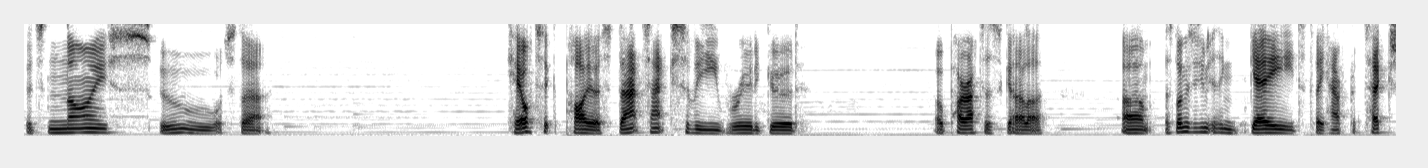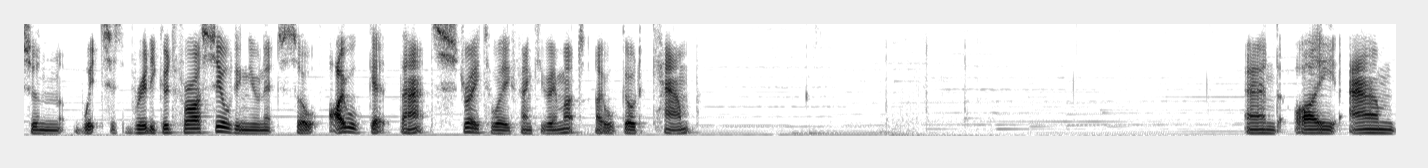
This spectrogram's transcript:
It's nice. Ooh, what's that? Chaotic Pious. That's actually really good. Oh, Piratus Gala. Um, as long as the unit is engaged, they have protection, which is really good for our shielding units. So I will get that straight away. Thank you very much. I will go to camp. And I am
